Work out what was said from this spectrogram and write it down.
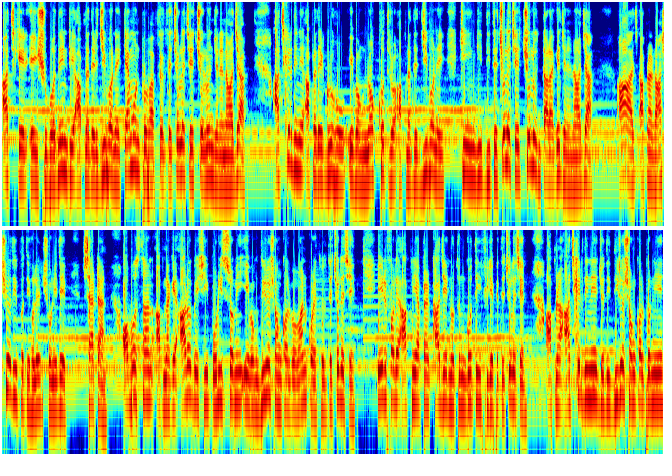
আজকের এই শুভ দিনটি আপনাদের জীবনে কেমন প্রভাব ফেলতে চলেছে চলুন জেনে নেওয়া যাক। আজকের দিনে আপনাদের গ্রহ এবং নক্ষত্র আপনাদের জীবনে কি ইঙ্গিত দিতে চলেছে চলুন তার আগে জেনে নেওয়া যাক। আজ আপনার রাশি অধিপতি হলেন শনিদেব, স্যাটার্ন। অবস্থান আপনাকে আরও বেশি পরিশ্রমী এবং দৃঢ় সংকল্পবান করে তুলতে চলেছে। এর ফলে আপনি আপনার কাজের নতুন গতি ফিরে পেতে চলেছেন। আপনার আজকের দিনে যদি দৃঢ় সংকল্প নিয়ে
